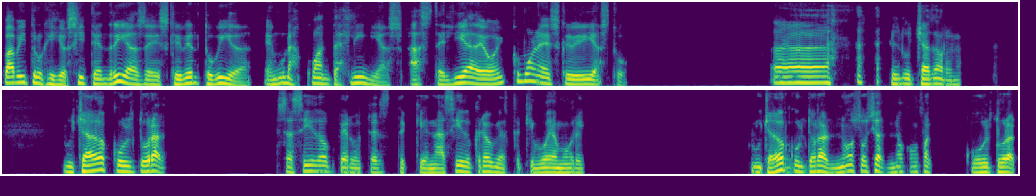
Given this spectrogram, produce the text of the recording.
Babi Trujillo, si tendrías de escribir tu vida en unas cuantas líneas hasta el día de hoy, ¿cómo la describirías tú? Ah, luchador. Luchador cultural. Ha sido, pero desde que he nacido, creo que hasta que voy a morir. Luchador cultural, no social, no conforme, cultural.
